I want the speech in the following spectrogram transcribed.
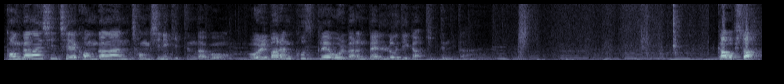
건강한 신체에 건강한 정신이 깃든다고 올바른 코스프레 올바른 멜로디가 깃듭니다 가봅시다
